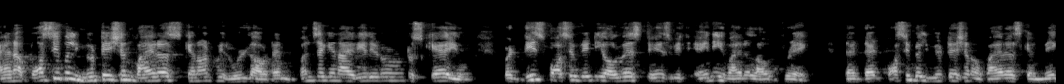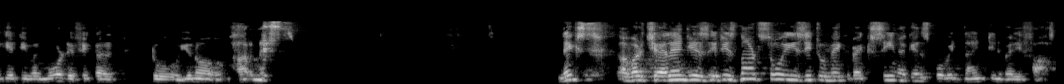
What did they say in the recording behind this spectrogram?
And a possible mutation virus cannot be ruled out. And once again, I really don't want to scare you, but this possibility always stays with any viral outbreak. That that possible mutation of virus can make it even more difficult to you know harness. Next, our challenge is it is not so easy to make vaccine against COVID-19 very fast.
